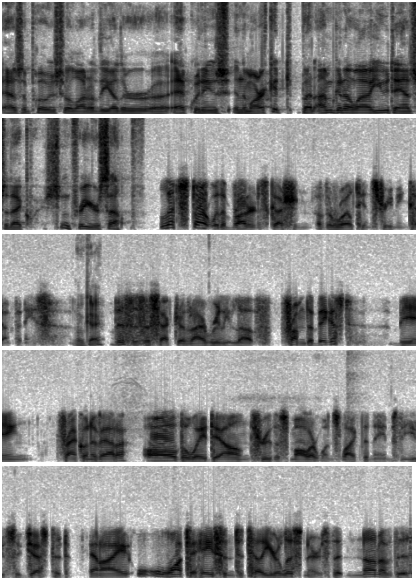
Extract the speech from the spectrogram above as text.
as opposed to a lot of the other uh, equities in the market. But I'm going to allow you to answer that question for yourself. Let's start with a broader discussion of the royalty and streaming companies. Okay. This is a sector that I really love. From the biggest being Franco Nevada, all the way down through the smaller ones, like the names that you've suggested. And I want to hasten to tell your listeners that none of this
